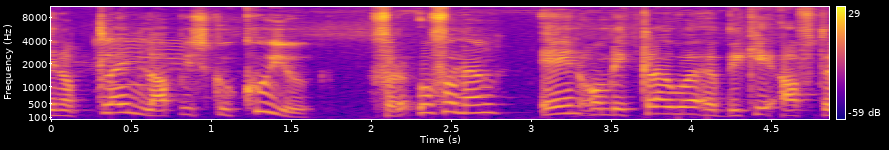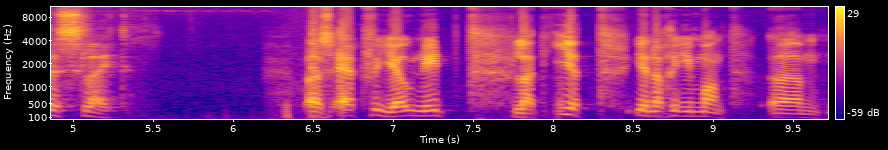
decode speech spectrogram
en op klein lappies kokoejo vir oefening en om die kloue 'n bietjie af te sluit. as ek vir jou net laat eet enige iemand, ehm um,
